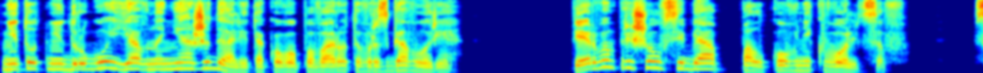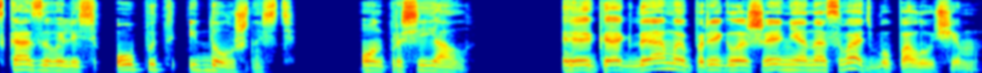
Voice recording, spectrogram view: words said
Ни тот, ни другой явно не ожидали такого поворота в разговоре. Первым пришел в себя полковник Вольцев. Сказывались опыт и должность. Он просиял. «И когда мы приглашение на свадьбу получим?»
